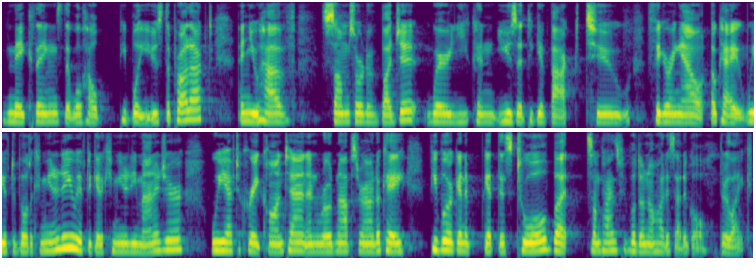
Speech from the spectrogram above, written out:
make things that will help people use the product and you have some sort of budget where you can use it to give back to figuring out okay, we have to build a community, we have to get a community manager, we have to create content and roadmaps around okay, people are going to get this tool, but sometimes people don't know how to set a goal. They're like,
